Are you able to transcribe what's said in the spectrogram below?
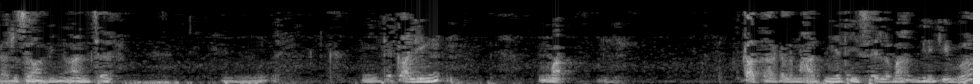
ගරු ස්වාමීන් වහන්සේ මීට කලින් කතා කළ මහත්මියට ඉස්සෙල්ල මහත්මිය කිව්වා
